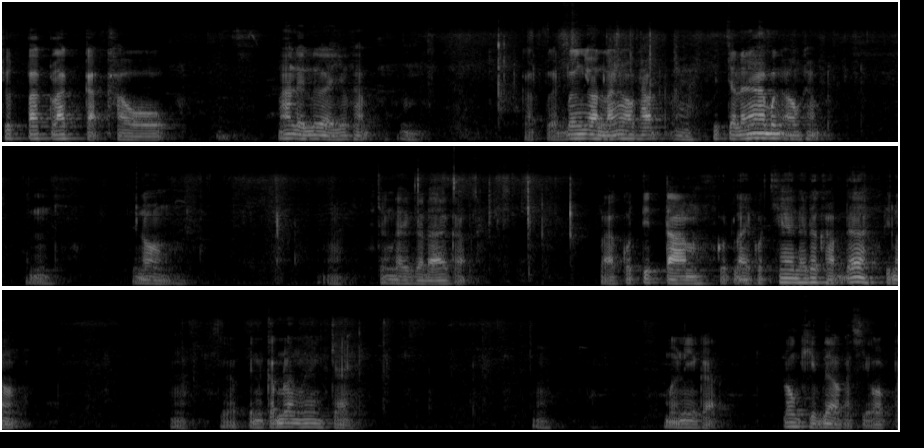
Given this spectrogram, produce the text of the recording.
จุดปักลักกะเขามาเรื่อยๆอยู่ครับก็เปิดเบื้องย้อนหลังเอาครับพิจารณาเบื้องเอาครับพี่น้องจังใดก็ได้ก็ฝากกดติดตามกดไลค์กดแชร์ด้วยครับเด้อพี่น้อง พื่อเป็นกำลังแรงใจเมื่อนี้ก็ลงคลิปแล้วก็สิออกไป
